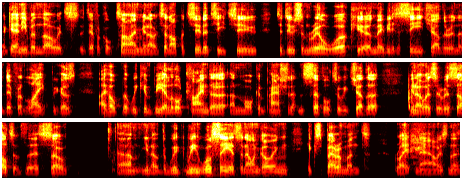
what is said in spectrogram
again, even though it's a difficult time, you know, it's an opportunity to to do some real work here and maybe to see each other in a different light. Because I hope that we can be a little kinder and more compassionate and civil to each other, you know, as a result of this. So, um, you know, we we will see. It's an ongoing experiment right now, isn't it?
